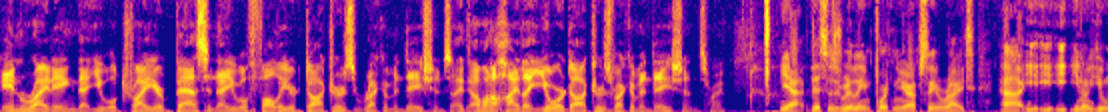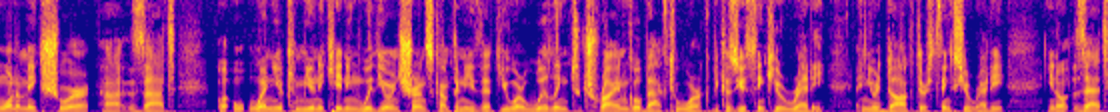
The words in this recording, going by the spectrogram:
in writing that you will try your best and that you will follow your doctor's recommendations. I, I want to highlight your doctor's recommendations, right? Yeah, this is really important. You're absolutely right. Uh, you, you, know, you want to make sure uh, that when you're communicating with your insurance company that you are willing to try and go back to work because you think you're ready and your doctor thinks you're ready, you know, that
